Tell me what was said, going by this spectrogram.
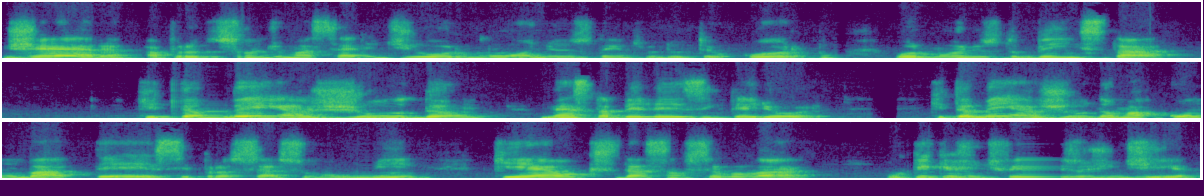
gera a produção de uma série de hormônios dentro do teu corpo, hormônios do bem-estar, que também ajudam nesta beleza interior, que também ajudam a combater esse processo ruim que é a oxidação celular. O que, que a gente fez hoje em dia?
